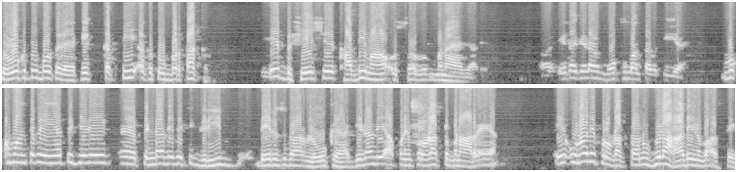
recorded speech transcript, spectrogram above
2 ਅਕਤੂਬਰ ਤੋਂ ਲੈ ਕੇ 31 ਅਕਤੂਬਰ ਤੱਕ ਇਹ ਵਿਸ਼ੇਸ਼ ਖਾਦੀ ਮਹਾ ਉਤਸਵ ਮਨਾਇਆ ਜਾ ਰਿਹਾ। ਇਹਦਾ ਜਿਹੜਾ ਮੁੱਖ ਮੰਤਵ ਕੀ ਹੈ? ਮੁੱਖ ਮੰਤਵ ਇਹ ਹੈ ਕਿ ਜਿਹੜੇ ਪਿੰਡਾਂ ਦੇ ਵਿੱਚ ਗਰੀਬ ਬੇਰੁਜ਼ਗਾਰ ਲੋਕ ਆ ਜਿਨ੍ਹਾਂ ਦੇ ਆਪਣੇ ਪ੍ਰੋਡਕਟ ਬਣਾ ਰਹੇ ਆ ਇਹ ਉਹਨਾਂ ਦੇ ਪ੍ਰੋਡਕਟਾਂ ਨੂੰ ਹੁਲਾਰਾ ਦੇਣ ਵਾਸਤੇ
